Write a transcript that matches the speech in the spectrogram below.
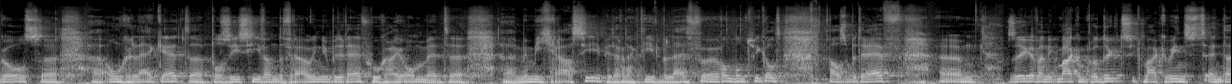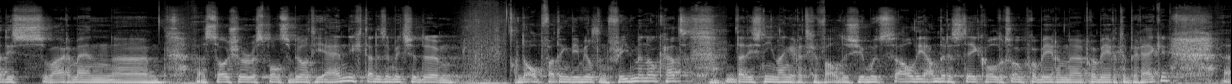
Goals, ongelijkheid, positie van de vrouw in je bedrijf. Hoe ga je om met, met migratie? Heb je daar een actief beleid rond ontwikkeld? Als bedrijf um, zeggen van ik maak een product, ik maak winst en dat is waar mijn social responsibility eindigt. Dat is een beetje de, de opvatting die Milton Friedman ook had. Dat is niet langer het geval. Dus je moet al die andere stakeholders ook proberen, proberen te bereiken. Uh,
